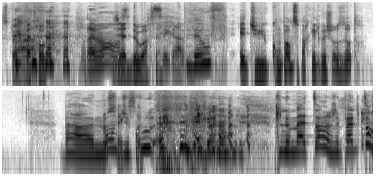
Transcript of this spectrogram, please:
Spoil pas trop. vraiment. J'ai hâte de voir ça. C'est grave. De ouf. Et tu compenses par quelque chose d'autre? Bah non, sexe. du coup, le matin, j'ai pas le temps.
